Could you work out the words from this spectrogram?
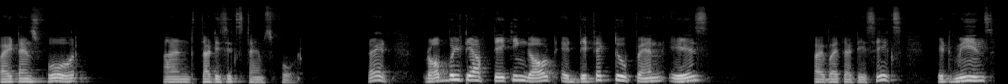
5 times 4 and 36 times 4 right? Probability of taking out a defective pen is 5 by 36. It means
